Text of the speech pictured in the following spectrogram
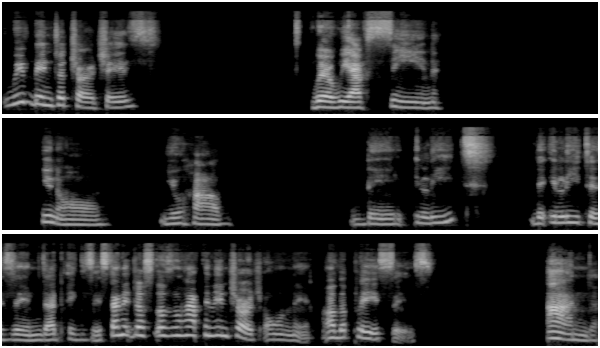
we've been to churches where we have seen, you know, you have the elite, the elitism that exists. And it just doesn't happen in church only, other places. And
